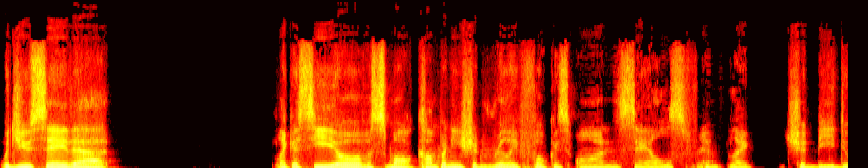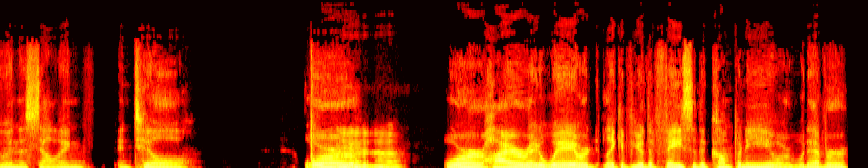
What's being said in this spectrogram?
Would you say that like a CEO of a small company should really focus on sales for him like should be doing the selling until or yeah. or hire right away or like if you're the face of the company or whatever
